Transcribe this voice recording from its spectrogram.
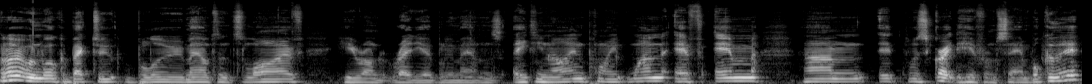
Hello and welcome back to Blue Mountains Live here on Radio Blue Mountains 89.1 FM. Um, it was great to hear from Sam Bucca there,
